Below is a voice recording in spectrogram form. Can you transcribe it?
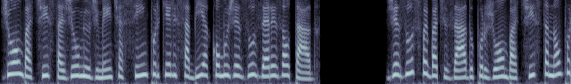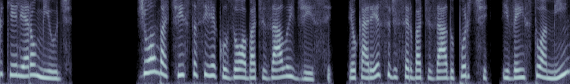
João Batista agiu humildemente assim porque ele sabia como Jesus era exaltado. Jesus foi batizado por João Batista não porque ele era humilde. João Batista se recusou a batizá-lo e disse: Eu careço de ser batizado por ti, e vens tu a mim?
